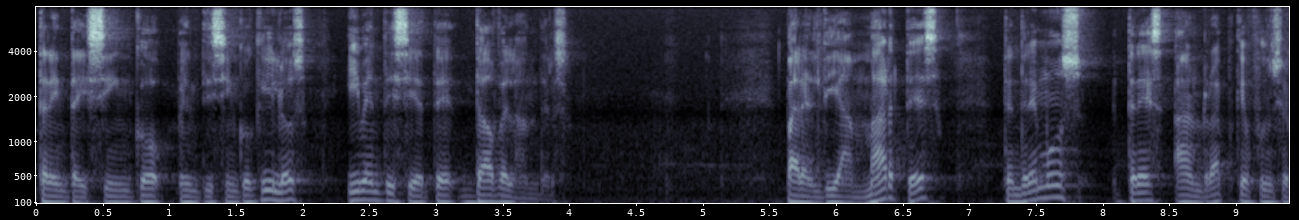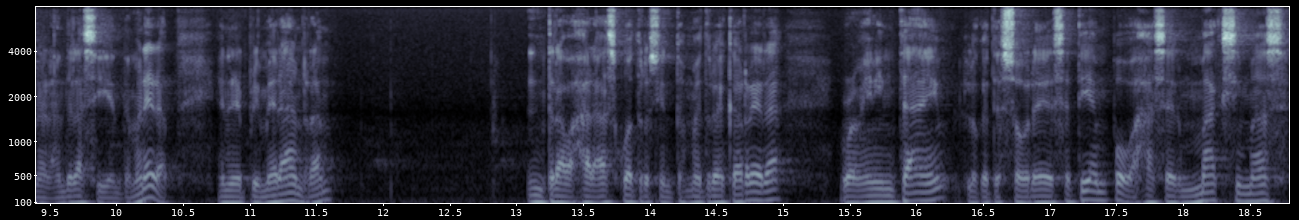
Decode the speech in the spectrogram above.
35, 25 kilos y 27 Double Unders. Para el día martes tendremos tres AMRAP que funcionarán de la siguiente manera. En el primer AMRAP trabajarás 400 metros de carrera, remaining time, lo que te sobre de ese tiempo, vas a hacer máximas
